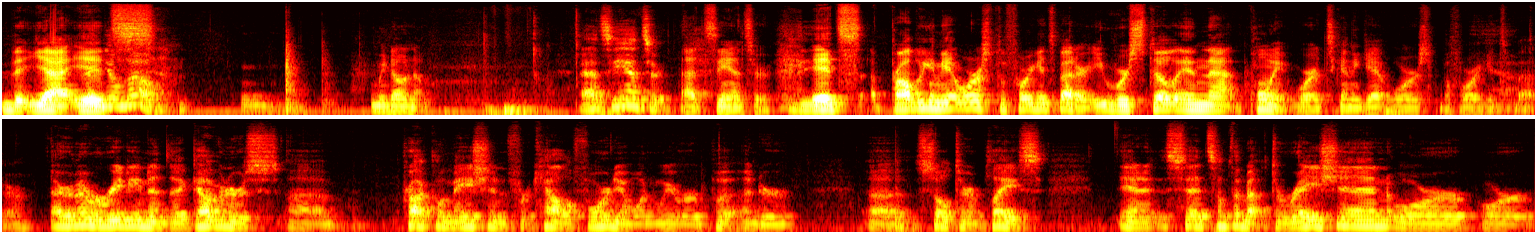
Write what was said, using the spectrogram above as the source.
the, yeah, it's. We don't know. That's the answer. That's the answer. The- it's probably going to get worse before it gets better. We're still in that point where it's going to get worse before it gets better. I remember reading in the governor's uh, proclamation for California when we were put under uh, shelter in place, and it said something about duration or or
